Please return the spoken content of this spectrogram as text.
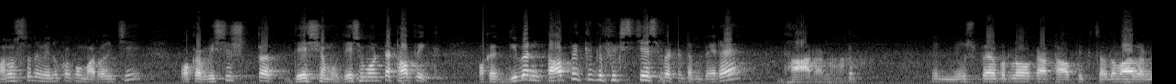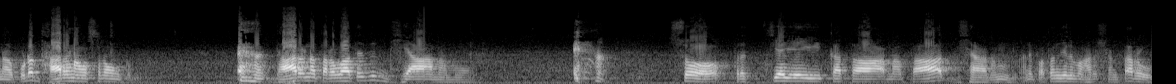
మనస్సును వెనుకకు మరల్చి ఒక విశిష్ట దేశము దేశము అంటే టాపిక్. ఒక గివెన్ టాపిక్కి ఫిక్స్ చేసి పెట్టడం పేరే ధారణ. మీరు న్యూస్ పేపర్లో ఒక టాపిక్ చదవాలన్నా కూడా ధారణ అవసరం ఉంటుంది. ధారణ తర్వాత ఇది ధ్యానము. సో ప్రత్యయైకతానత ధ్యానం అని పతంజలి మహర్షి అంటారు.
